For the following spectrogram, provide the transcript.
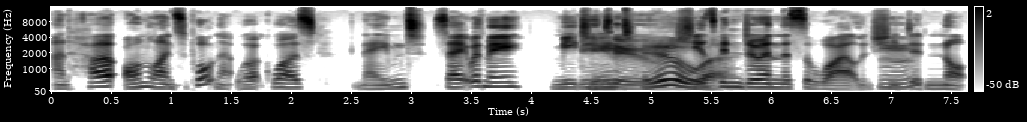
And her online support network was named, say it with me, Me Too. Me too. too. She has been doing this a while and she mm-hmm. did not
